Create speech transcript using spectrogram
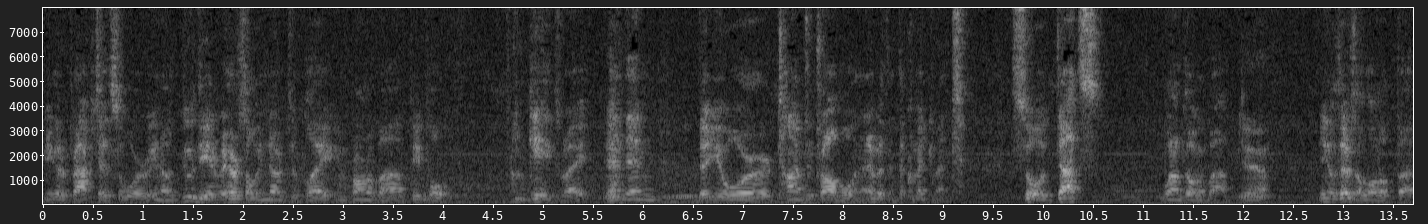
you got to practice or you know do the rehearsal in order to play in front of uh, people in gigs right Yeah. and then the, your time to travel and everything the commitment so that's what i'm talking about yeah you know there's a lot of uh,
